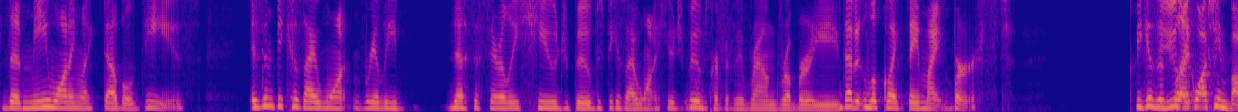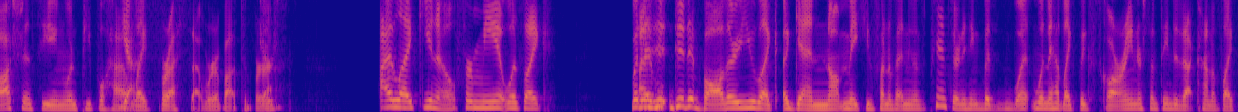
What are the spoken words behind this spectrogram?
the me wanting like double D's isn't because I want really necessarily huge boobs because I want huge boobs perfectly round, rubbery. that it look like they might burst. Because Did it's you like, like, watching botched and seeing when people had like breasts that were about to Yeah. I like you know for me it was like But I- did it, did it bother you? Like again, not making fun of anyone's appearance or anything, but when, when they had like big scarring or something, did that kind of like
